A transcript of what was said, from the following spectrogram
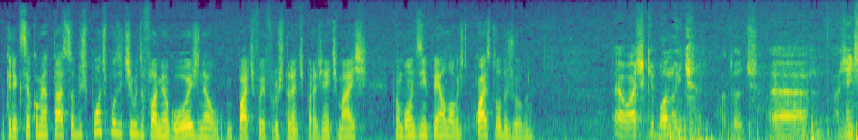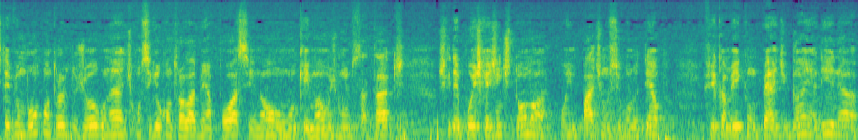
Eu queria que você comentasse sobre os pontos positivos do Flamengo hoje, né? O empate foi frustrante pra gente, mas foi um bom desempenho ao longo de quase todo o jogo. Né? É, eu acho que boa noite a todos. É, a gente teve um bom controle do jogo, né? A gente conseguiu controlar bem a posse, não, não queimamos muitos ataques. Acho que depois que a gente toma o empate no segundo tempo, fica meio que um perde-ganha ali, né?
